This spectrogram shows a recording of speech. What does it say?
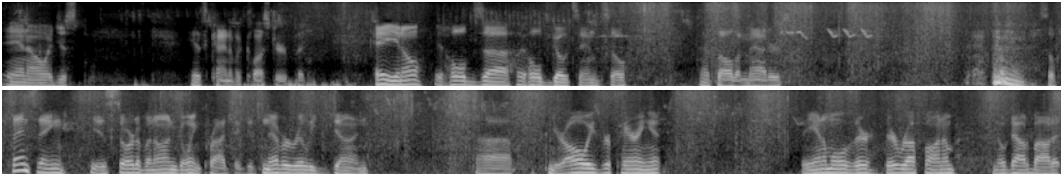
you know, it just, it's kind of a cluster, but hey, you know, it holds, uh, it holds goats in. So that's all that matters. so fencing is sort of an ongoing project. It's never really done. Uh, you're always repairing it. The animals, they're they're rough on them, no doubt about it.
